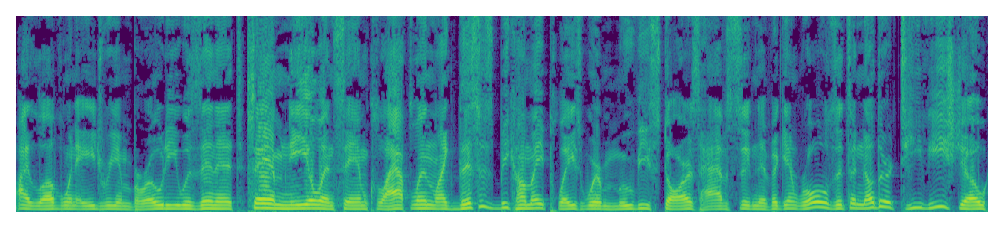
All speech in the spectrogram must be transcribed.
I love when Adrien Brody was in it. Sam Neill and Sam Claflin. Like, this has become a place where movie stars have significant roles. It's another TV show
